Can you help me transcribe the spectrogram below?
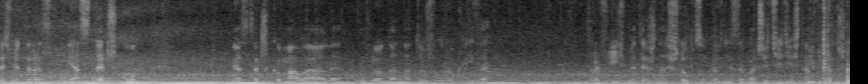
Jesteśmy teraz w miasteczku. Miasteczko małe, ale wygląda na dość urokliwe. Trafiliśmy też na ślub, co pewnie zobaczycie gdzieś tam w kadrze.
